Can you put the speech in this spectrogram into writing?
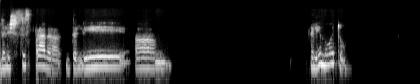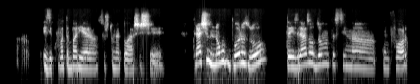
дали ще се справя, дали, а, дали е моето. Езиковата бариера също ме плашеше трябваше много бързо да изляза от зоната си на комфорт.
